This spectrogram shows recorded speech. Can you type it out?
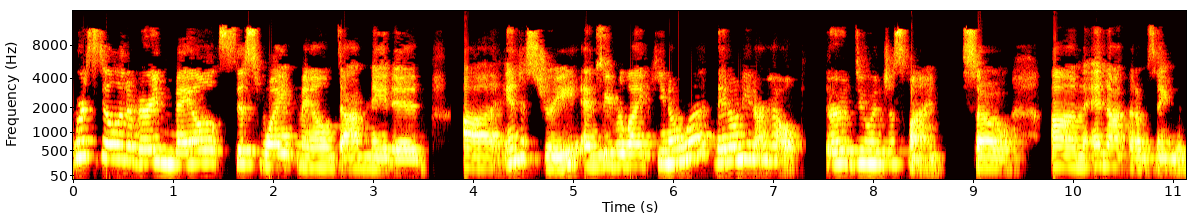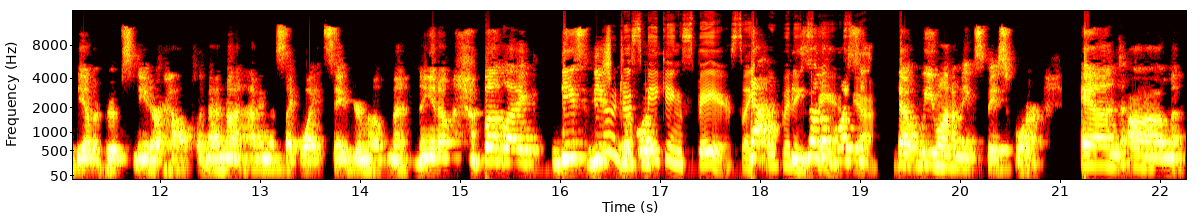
we're still in a very male, cis white male dominated uh, industry. And we were like, you know what? They don't need our help. They're doing just fine. So, um, and not that I'm saying that the other groups need our help. Like I'm not having this like white savior movement, you know, but like these, these You're just making space, like yeah, opening these are space. the voices Yeah. that we want to make space for. And, um,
